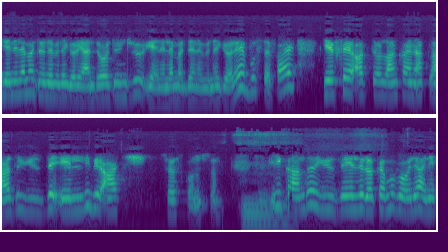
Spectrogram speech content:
yenileme dönemine göre yani dördüncü yenileme dönemine göre bu sefer GF aktarılan kaynaklarda yüzde elli bir artış söz konusu. Hmm. İlk anda %50 rakamı böyle hani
